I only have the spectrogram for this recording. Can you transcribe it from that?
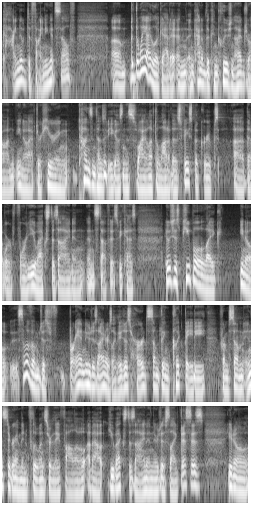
kind of defining itself um, but the way I look at it, and, and kind of the conclusion I've drawn, you know, after hearing tons and tons of egos, and this is why I left a lot of those Facebook groups uh, that were for UX design and, and stuff, is because it was just people like you know, some of them just brand new designers. Like they just heard something clickbaity from some Instagram influencer they follow about UX design. And they're just like, this is, you know,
